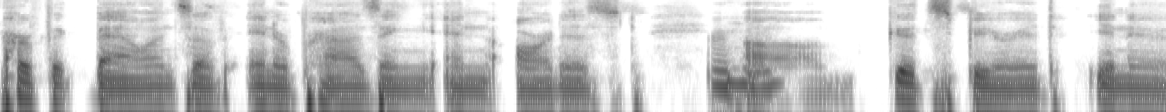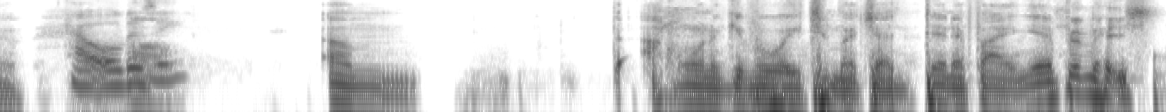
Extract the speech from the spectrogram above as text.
perfect balance of enterprising and artist Mhm. um good spirit you know How old is oh, he? um i don't want to give away too much identifying information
